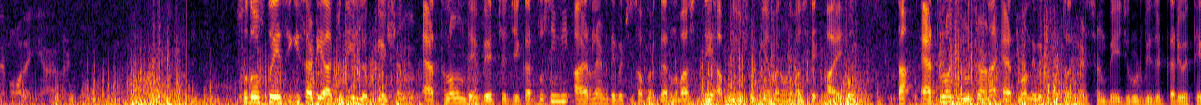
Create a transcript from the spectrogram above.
ਤੇ ਬਹੁਤ ਹੈਗੀਆਂ ਆਇਰਲੈਂਡ ਸੋ ਦੋਸਤੋ, ਇਹ ਸੀਗੀ ਸਾਡੀ ਅੱਜ ਦੀ ਲੋਕੇਸ਼ਨ ਐਥਲੋਨ ਦੇ ਵਿੱਚ। ਜੇਕਰ ਤੁਸੀਂ ਵੀ ਆਇਰਲੈਂਡ ਦੇ ਵਿੱਚ ਸਫ਼ਰ ਕਰਨ ਵਾਸਤੇ ਆਪਣੀਆਂ ਛੁੱਟੀਆਂ ਮਨਾਉਣ ਵਾਸਤੇ ਆਏ ਹੋ, ਤਾਂ ਐਥਲੋਨ ਜ਼ਰੂਰ ਜਾਣਾ। ਐਥਲੋਨ ਦੇ ਵਿੱਚ ਹੋਟਲ ਹੈਡਸਨ ਬੇ ਜ਼ਰੂਰ ਵਿਜ਼ਿਟ ਕਰਿਓ। ਇੱਥੇ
